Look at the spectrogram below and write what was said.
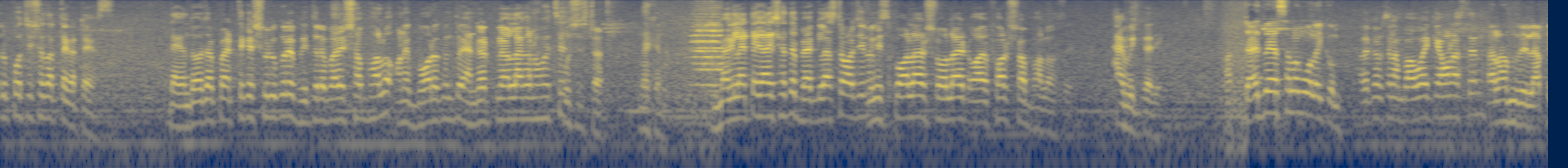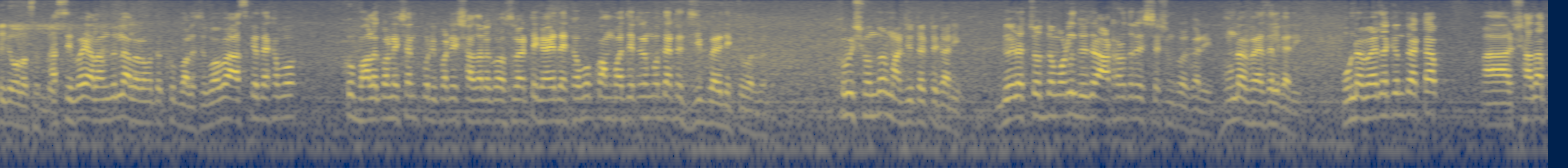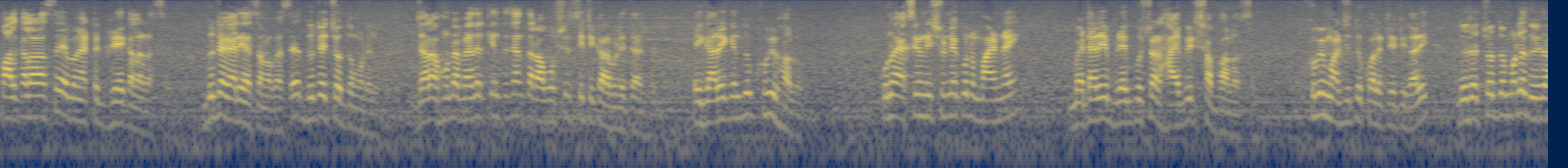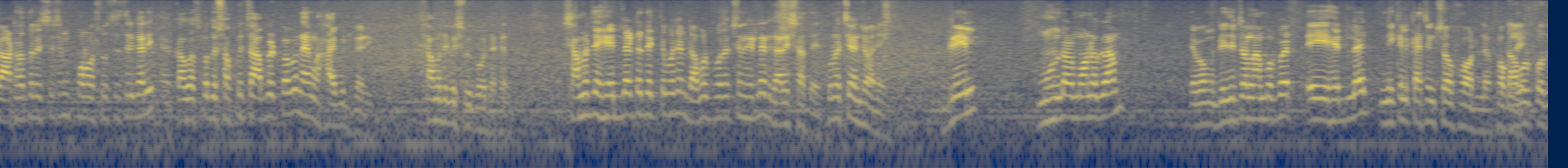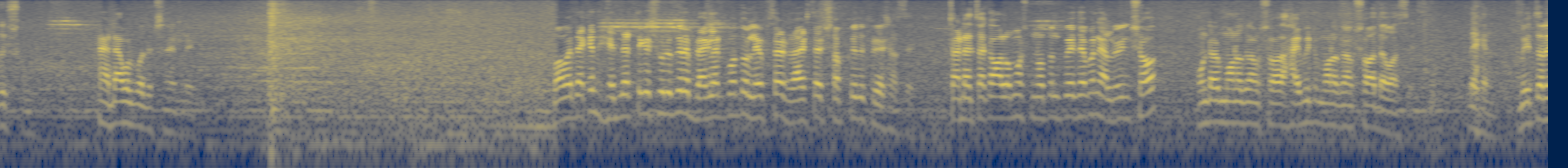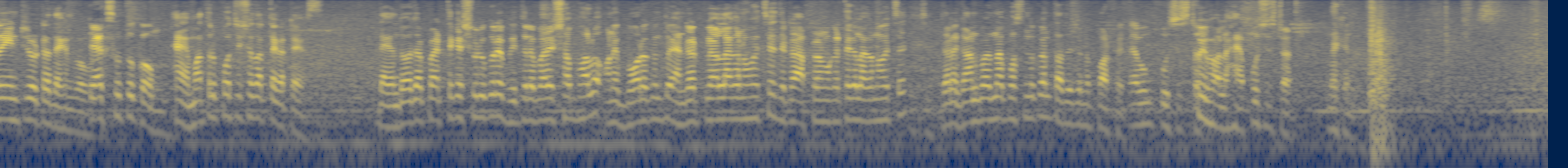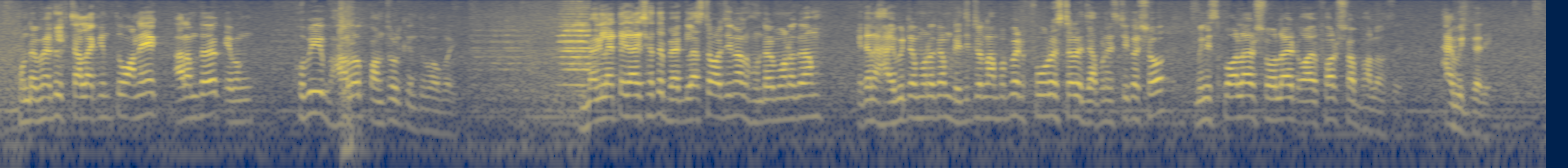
পঁচিশ হাজার টাকা ট্যাক্স দেখেন দু হাজার প্যাট থেকে শুরু করে ভিতরে বাইরে সব ভালো অনেক বড় কিন্তু অ্যান্ড্রয়েড প্লেয়ার লাগানো হয়েছে। পঁচিশটা দেখেন। ব্যাকলাইটটা গাড়ির সাথে ব্যাক গ্লাসটা original spoiler show light wiper সব ভালো আছে। হাইব্রিড গাড়ি। জাহিদ ভাই আসসালামু আলাইকুম। ওয়ালাইকুম সালাম বাবু ভাই কেমন আছেন? আলহামদুলিল্লাহ আপনি কেমন আছেন আসিফ ভাই আলহামদুলিল্লাহ আল্লাহর মধ্যে খুব ভালো আছে। বাবা আজকে দেখাবো খুব ভালো কন্ডিশন পরিপাটি সাজালো গসলা একটা গাড়ি দেখাবো। কম বাজেটের মধ্যে একটা জিপ গাড়ি দেখতে পারবেন। খুবই সুন্দর মার্জিত একটা গাড়ি। দুই হাজার চোদ্দ মডেল দুই হাজার আঠারোতে রেজিস্ট্রেশন করা গাড়ি হুন্ডা ভ্যাজেল গাড়ি। হুন্ডা ভ্যাজেল কিন্তু একটা সাদা পাল কালার আছে এবং একটা গ্রে কালার আছে। দুটো গাড়ি আছে আমার কাছে দুটোই চোদ্দ মডেল যারা হুন্ডা ভ্যাজেল কিনতে চান, তারা অবশ্যই সিটি কারবালিতে আসবেন। এই গাড়ি কিন্তু খুবই ভালো। কোনো অ্যাক্সিডেন্ট ইস্যু নিয়ে কোনো মার নাই। ব্যাটারি ব্রেক বুস্টার হাইব্রিড সব ভালো আছে। খুবই মার্জিত কোয়ালিটির একটি গাড়ি। দু হাজার চোদ্দ মডেল দুই হাজার আঠারোতে রেজিস্ট্রেশন পনেরোশো সিসির গাড়ি। কাগজপত্র সব কিছু আপডেট পাবেন এবং হাইব্রিড গাড়ি। সামনে থেকে শুরু করে দেখেন। সামনে যে হেডলাইটটা দেখতে পাচ্ছেন ডাবল প্রোজেকশন হেডলাইট গাড়ির সাথে। কোনো চেঞ্জ হয়নি। গ্রিল মুন্ডার মনোগ্রাম এবং ডিজিটাল নাম্বার প্লেট এই হেডলাইট নিকেল ক্যাচিং সহ ফগ ডাবল প্রজেকশন হ্যাঁ ডাবল প্রজেকশন হেডলাইট বাবা দেখেন হেডলাইট থেকে শুরু করে ব্যাকলাইট পর্যন্ত লেফট সাইড রাইট সাইড সব কিছু ফ্রেশ আছে। চারটা চাকা অলমোস্ট নতুন পেয়ে যাবেন অ্যালোরিং সহ হোন্ডার মনোগ্রাম সহ হাইব্রিড মনোগ্রাম সহ দেওয়া আছে। দেখেন ভিতরে ইন্টেরিয়রটা দেখেন বাবু। ট্যাক্সও তো কম। হ্যাঁ মাত্র পঁচিশ হাজার টাকা ট্যাক্স দেখেন দু হাজার থেকে শুরু করে ভিতরে বাইরে সব ভালো। অনেক বড় কিন্তু অ্যান্ড্রয়েড প্লেয়ার লাগানো হয়েছে যেটা আপনার মার্কেট থেকে লাগানো হয়েছে। যারা গান বাজনা পছন্দ করেন তাদের জন্য পারফেক্ট এবং পঁচিশটা খুবই ভালো হ্যাঁ পঁচিশটা দেখেন। হোন্ডা ভেহিকেল চালা কিন্তু অনেক আরামদায়ক এবং খুবই ভালো কন্ট্রোল কিন্তু বাবাই ব্যাকলাইটটা গাড়ির সাথে ব্যাক গ্লাসটা অরিজিনাল হোন্ডার মনোগ্রাম এখানে হাইব্রিডের monogram digital number plate four স্টারের জাপানি স্টিকার সহ mini spoiler show light wiper সব ভালো আছে। হাইব্রিড গাড়ি।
